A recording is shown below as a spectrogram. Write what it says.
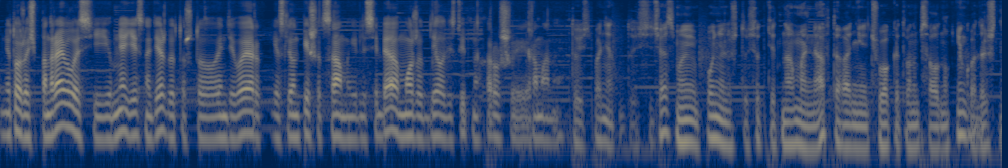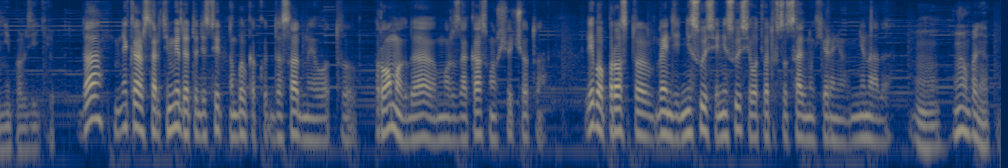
Мне тоже очень понравилось, и у меня есть надежда, то, что Энди Вейер, если он пишет сам и для себя, может делать действительно хорошие романы. То есть, понятно. То есть сейчас мы поняли, что все-таки это нормальный автор, а не чувак, который написал одну книгу, а дальше на ней паразитирует. Да, мне кажется, Артемида это действительно был какой-то досадный вот э, промах, да, может заказ, может еще что-то. Либо просто, Энди, не суйся, не суйся вот в эту социальную херню, не надо. Мгм. Ну, понятно.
